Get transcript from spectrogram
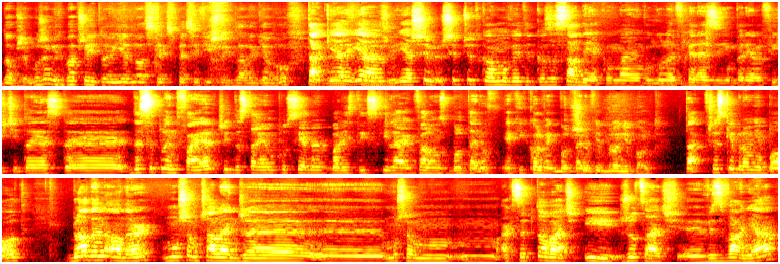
Dobrze, możemy chyba przejść do jednostek specyficznych dla legionów. Tak, ja, ja, ja szyb, szybciutko omówię tylko zasady, jaką mają w ogóle w herezji Imperial Fiści. To jest e, Disciplined Fire, czyli dostają plus jeden w ballistic skilla jak walą z bolterów, jakichkolwiek bolterów. Wszystkie bronie Bolt. Tak, wszystkie bronie Bolt. Blood and Honor muszą challenge, y, muszą mm, akceptować i rzucać y, wyzwania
